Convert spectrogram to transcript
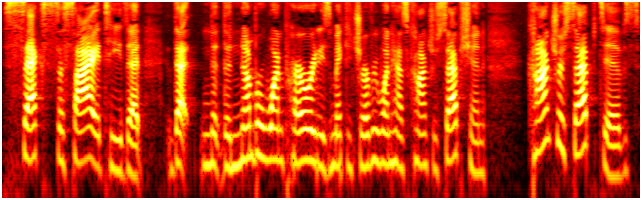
sex society that that the number one priority is making sure everyone has contraception? Contraceptives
